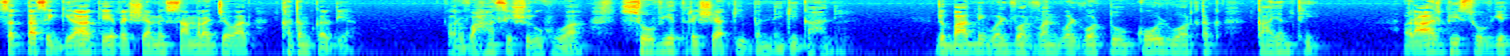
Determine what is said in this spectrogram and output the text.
सत्ता से गिरा के रशिया में साम्राज्यवाद खत्म कर दिया। और वहाँ से शुरू हुआ सोवियत रशिया की बनने की कहानी, जो बाद में world war one world war two cold war तक कायम थी। और आज भी सोवियत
